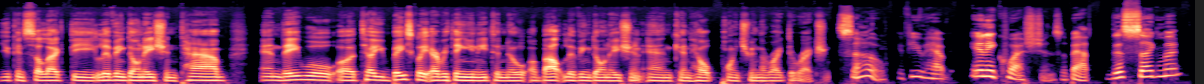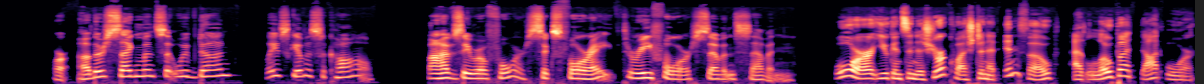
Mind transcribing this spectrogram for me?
You can select the Living Donation tab, and they will uh, tell you basically everything you need to know about living donation and can help point you in the right direction. So, if you have any questions about this segment or other segments that we've done, please give us a call. 504 648 3477. Or you can send us your question at info at lopa.org.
